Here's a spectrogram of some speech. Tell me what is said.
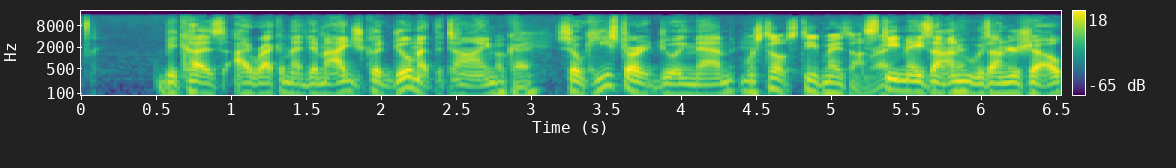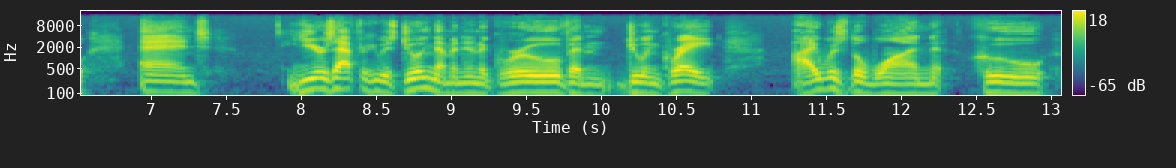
because I recommended him, I just couldn't do them at the time. Okay. so he started doing them. We're still Steve Mazon, right? Steve Mazon, who was on your show, and years after he was doing them and in a groove and doing great, I was the one who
